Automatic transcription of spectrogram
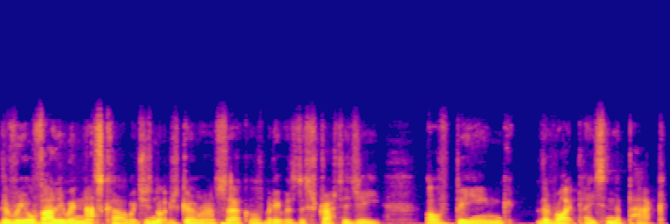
the real value in NASCAR, which is not just going around circles, but it was the strategy of being the right place in the pack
